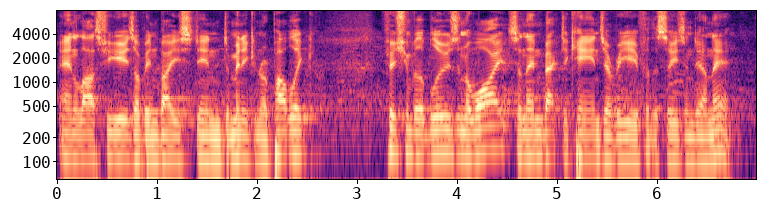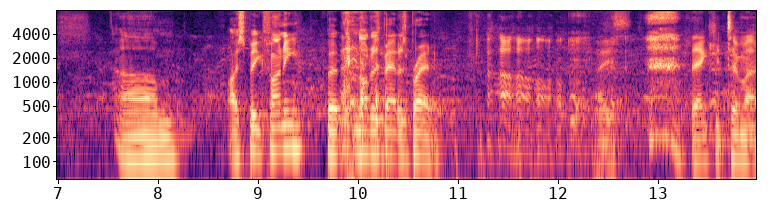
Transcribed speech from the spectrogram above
and the last few years I've been based in Dominican Republic, fishing for the Blues and the Whites, and then back to Cairns every year for the season down there. Um, I speak funny, but not as bad as Brad. Nice. Thank you, Timmer.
